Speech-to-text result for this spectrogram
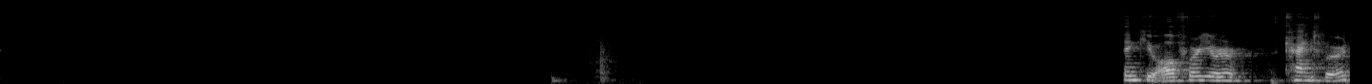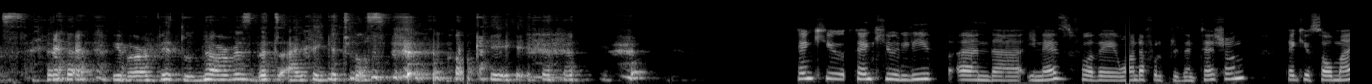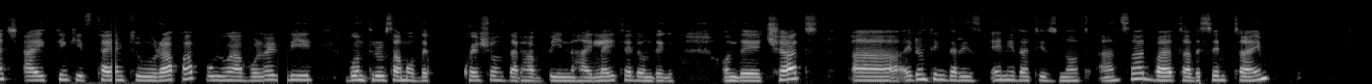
Thank you all for your kind words. we were a bit nervous, but I think it was okay. Thank you, thank you, Lieve and uh, Inez, for the wonderful presentation. Thank you so much. I think it's time to wrap up. We have already gone through some of the questions that have been highlighted on the on the chat. Uh, I don't think there is any that is not answered, but at the same time,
